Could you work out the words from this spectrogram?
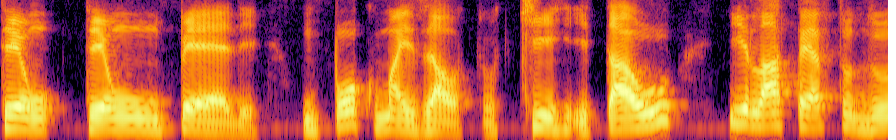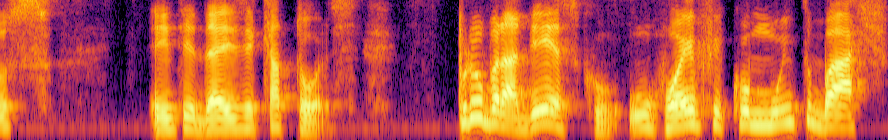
ter um, ter um PL um pouco mais alto que Itaú e lá perto dos entre 10 e 14. Para o Bradesco, o ROI ficou muito baixo,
